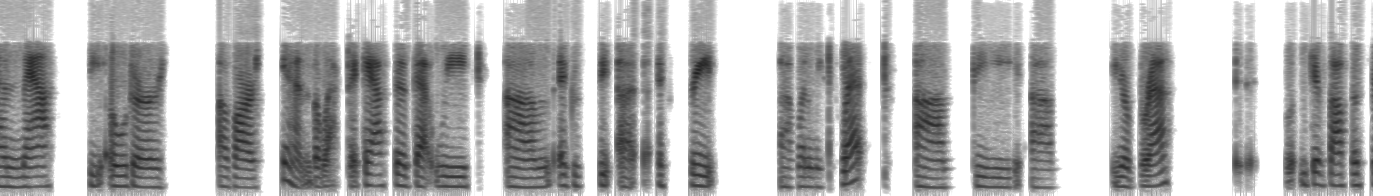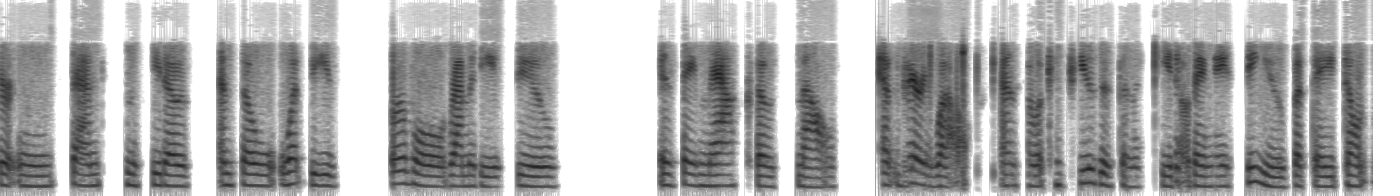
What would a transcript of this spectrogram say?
and masks the odors of our skin, the lactic acid that we um, ex- uh, excrete uh, when we sweat, um, the um, your breath uh, gives off a certain scent, mosquitoes, and so what these herbal remedies do is they mask those smells very well. And so it confuses the mosquito. They may see you, but they don't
